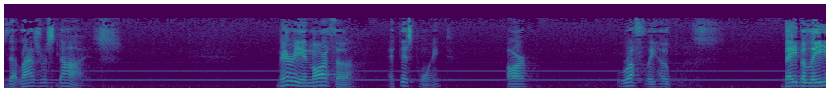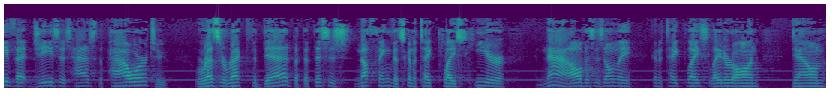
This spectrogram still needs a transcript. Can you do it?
is that Lazarus dies. Mary and Martha, at this point, are roughly hopeless. They believe that Jesus has the power to resurrect the dead, but that this is nothing that's going to take place here now. This is only going to take place later on down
